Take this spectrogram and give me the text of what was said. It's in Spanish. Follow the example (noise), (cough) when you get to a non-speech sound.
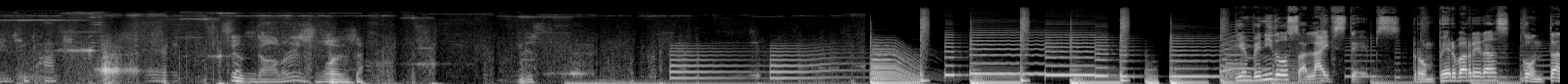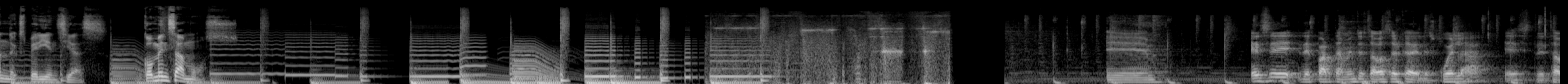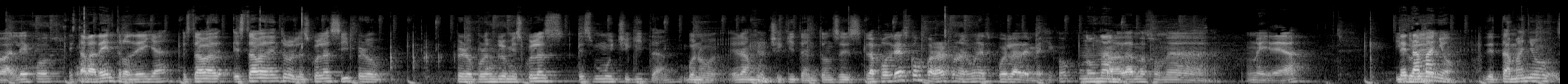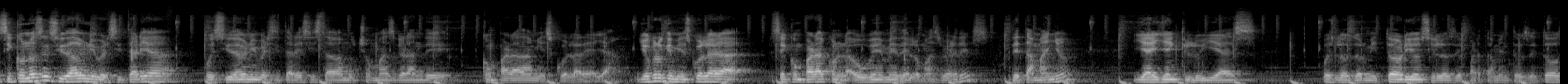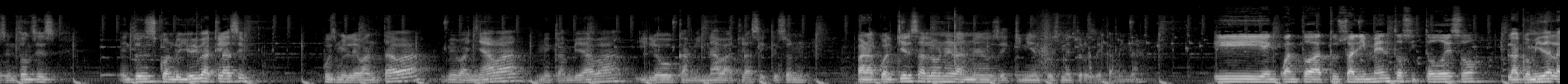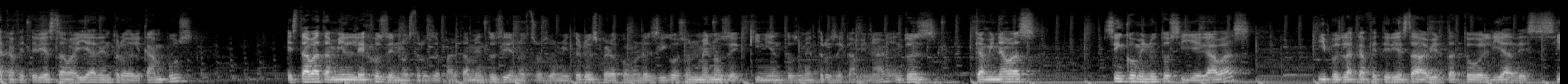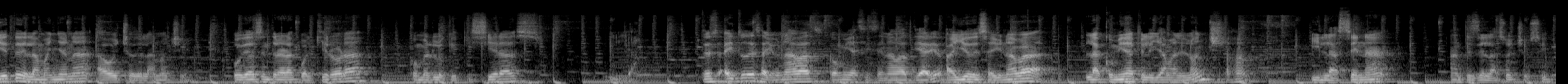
and she talks. Ten dollars was Bienvenidos a Life Steps, romper barreras contando experiencias. Comenzamos. Ese departamento estaba cerca de la escuela, este, estaba lejos. Estaba dentro de ella. Estaba, estaba dentro de la escuela, sí, pero, pero por ejemplo mi escuela es, es muy chiquita. Bueno, era muy (laughs) chiquita, entonces... ¿La podrías comparar con alguna escuela de México? Una UNAM. Para darnos una, una idea. ¿De híjole, tamaño? De tamaño. Si conocen Ciudad Universitaria, pues Ciudad Universitaria sí estaba mucho más grande comparada a mi escuela de allá. Yo creo que mi escuela era- se compara con la VM de Lomas Verdes, de tamaño, y ahí ya incluías pues los dormitorios y los departamentos de todos. Entonces, entonces cuando yo iba a clase, pues me levantaba, me bañaba, me cambiaba y luego caminaba a clase, que son, para cualquier salón eran menos de 500 metros de caminar. Y en cuanto a tus alimentos y todo eso, La comida, la cafetería estaba ahí adentro del campus. Estaba también lejos de nuestros departamentos y de nuestros dormitorios, pero como les digo, son menos de 500 metros de caminar. Entonces caminabas 5 minutos y llegabas. Y pues la cafetería estaba abierta todo el día de 7 de la mañana a 8 de la noche. Podías entrar a cualquier hora, comer lo que quisieras y ya. Entonces ahí tú desayunabas, comías y cenabas diario. Ahí yo desayunaba la comida que le llaman lunch Ajá. y la cena antes de las 8, sí.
